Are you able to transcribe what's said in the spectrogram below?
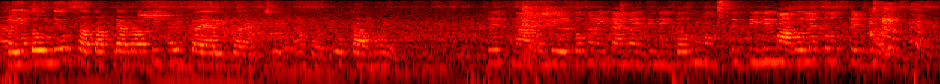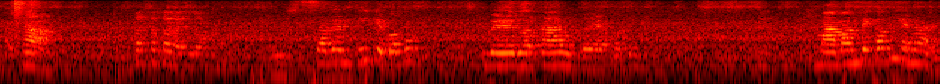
आणि दोन दिवसात आपल्याला तिथे तयारी करायची आहे ना भरपूर काम आहे तेच ना आपण मिळतो का नाही काय माहिती नाही. बघू मग. ते तिने मागवल्या तोच सेट घालून हा. कसं करायला लावू. चालेल ठीक आहे. बघू वेळेवर काय होतं आता ते. तेच. मामान ते कधी येणार आहे?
